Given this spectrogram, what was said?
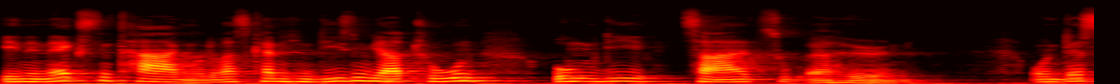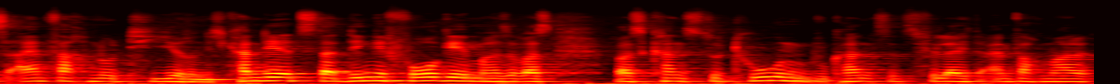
in den nächsten Tagen oder was kann ich in diesem Jahr tun, um die Zahl zu erhöhen? Und das einfach notieren. Ich kann dir jetzt da Dinge vorgeben, also was, was kannst du tun? Du kannst jetzt vielleicht einfach mal,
